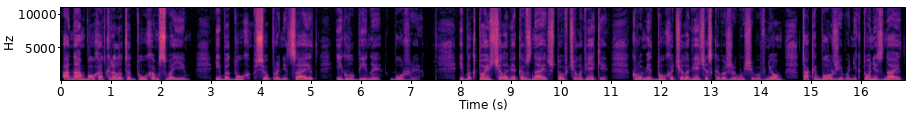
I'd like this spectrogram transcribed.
«А нам Бог открыл это Духом Своим, ибо Дух все проницает и глубины Божие». Ибо кто из человеков знает, что в человеке, кроме духа человеческого, живущего в нем, так и Божьего никто не знает,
